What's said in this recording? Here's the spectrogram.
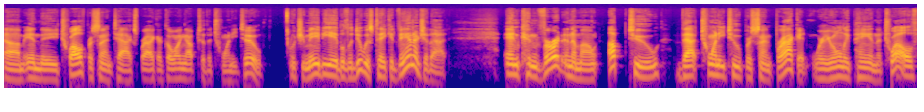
um, in the 12% tax bracket going up to the 22. What you may be able to do is take advantage of that and convert an amount up to that 22% bracket where you're only paying the 12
